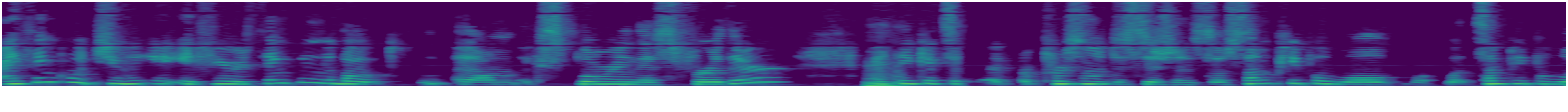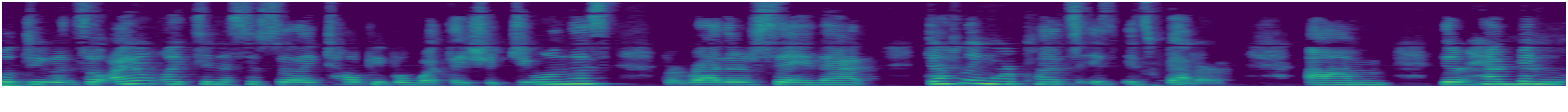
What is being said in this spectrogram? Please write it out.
I think what you, if you're thinking about um, exploring this further, mm-hmm. I think it's a, a, personal decision. So some people will, what some people will do, and so I don't like to necessarily tell people what they should do on this, but rather say that definitely more plants is, is better. Um, there have been,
